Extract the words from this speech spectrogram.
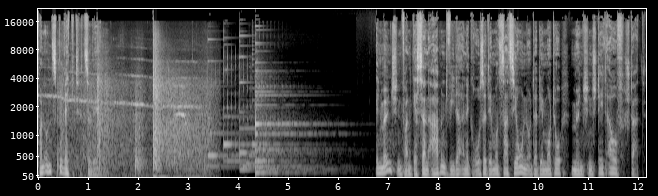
von uns geweckt zu werden. München fand gestern Abend wieder eine große Demonstration unter dem Motto München steht auf statt.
